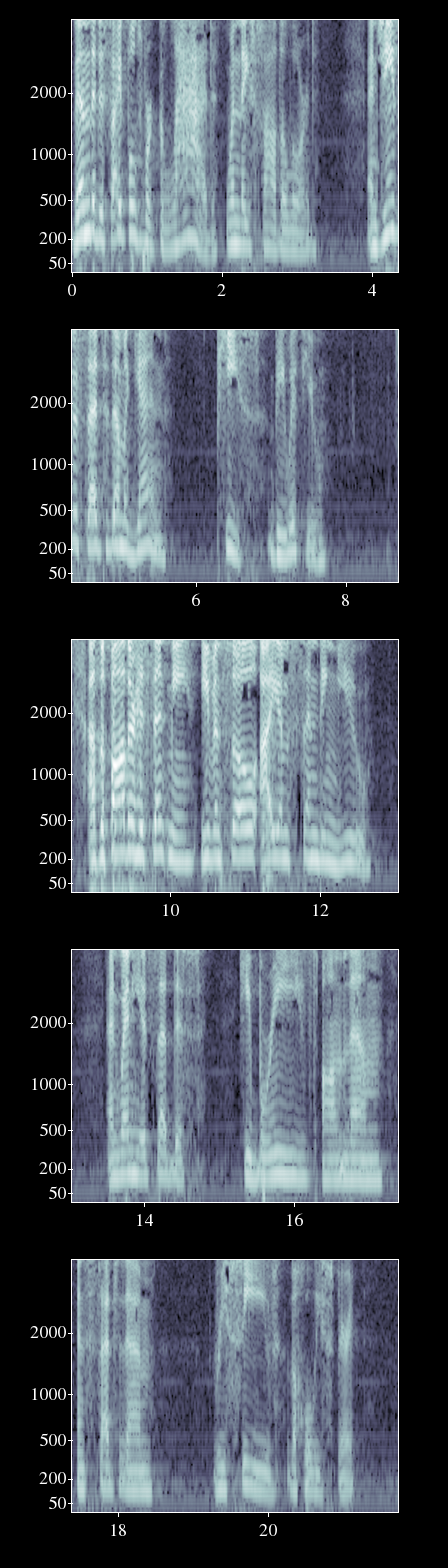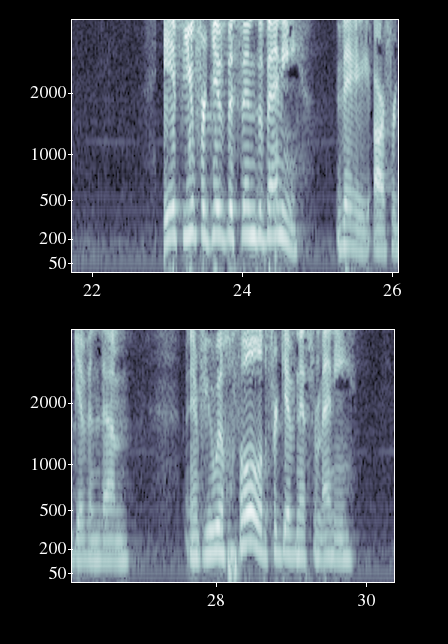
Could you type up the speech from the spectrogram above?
Then the disciples were glad when they saw the Lord. And Jesus said to them again, Peace be with you. As the Father has sent me, even so I am sending you. And when he had said this, he breathed on them and said to them, Receive the Holy Spirit. If you forgive the sins of any, they are forgiven them. And if you withhold forgiveness from any,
